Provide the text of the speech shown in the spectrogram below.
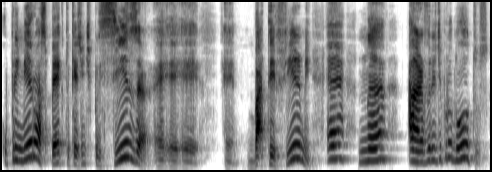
o primeiro aspecto que a gente precisa é, é, é, bater firme é na árvore de produtos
